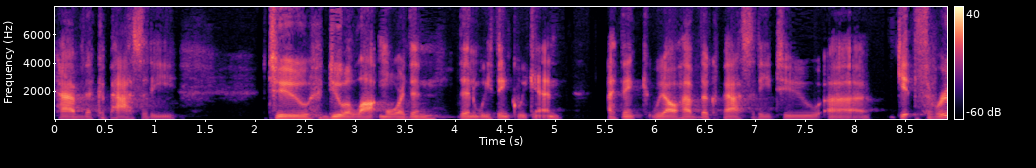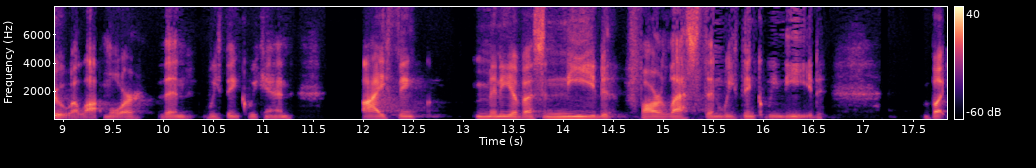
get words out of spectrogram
have the capacity to do a lot more than, than we think we can. I think we all have the capacity to uh, get through a lot more than we think we can. I think many of us need far less than we think we need. But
